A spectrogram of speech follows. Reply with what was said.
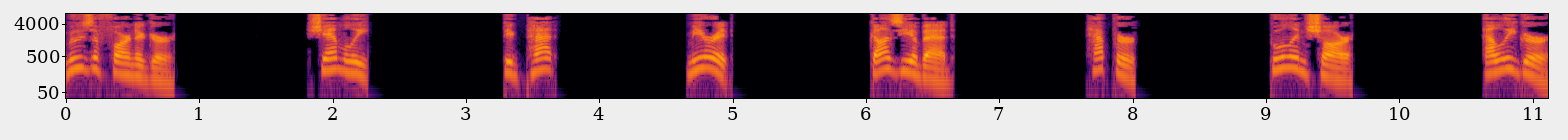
Muzaffarnagar Shamli Baghpat Meerut Ghaziabad Hapur Bulandshahr Aligarh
